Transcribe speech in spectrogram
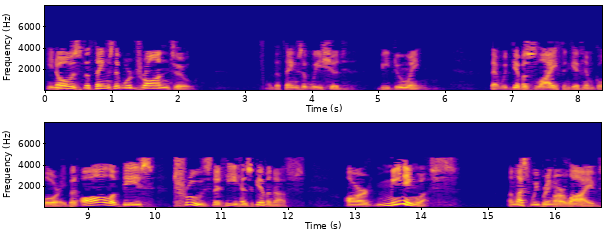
He knows the things that we're drawn to and the things that we should be doing that would give us life and give him glory. But all of these truths that he has given us are meaningless unless we bring our lives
